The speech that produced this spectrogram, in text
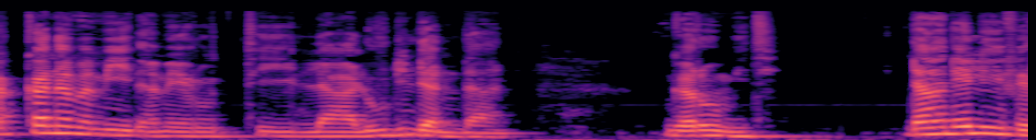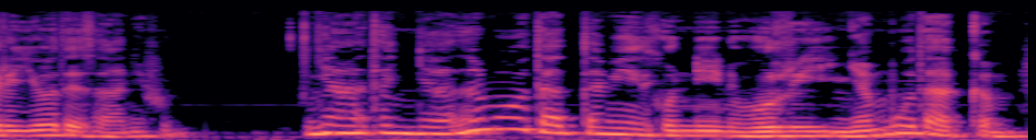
Akka nama miidhameerutti laaluu ni danda'an. Garuu miti. Daanelii fi hiriyoota isaanii fuudhu. Nyaata namoota akkamii kunniin hurrii namoota akkamii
